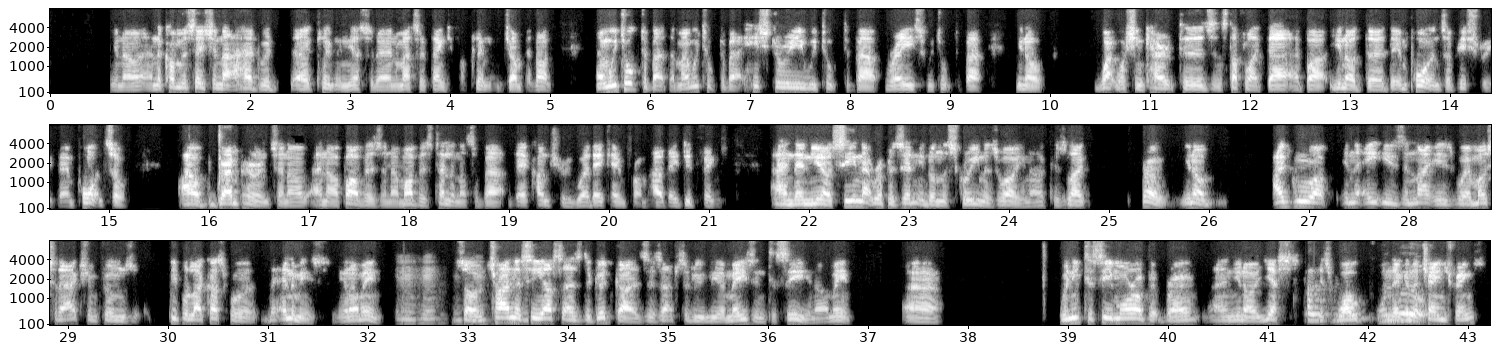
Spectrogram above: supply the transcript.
You know, and the conversation that I had with uh, Clinton yesterday, and a massive thank you for Clinton jumping on. And we talked about that, man. We talked about history, we talked about race, we talked about, you know, whitewashing characters and stuff like that. But you know, the the importance of history, the importance of our grandparents and our and our fathers and our mothers telling us about their country, where they came from, how they did things, and then you know seeing that represented on the screen as well. You know, because like, bro, you know, I grew up in the eighties and nineties where most of the action films, people like us were the enemies. You know what I mean? Mm-hmm, so mm-hmm, trying mm-hmm. to see us as the good guys is absolutely amazing to see. You know what I mean? Uh, we need to see more of it, bro. And you know, yes, it's woke and they're going to change things,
